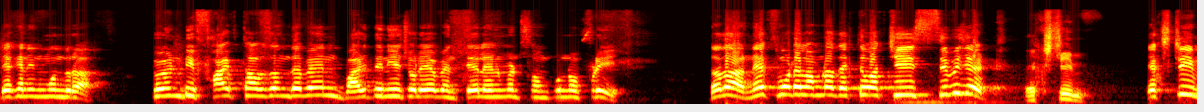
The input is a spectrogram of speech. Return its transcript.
দেখে নিন বন্ধুরা টোয়েন্টি ফাইভ থাউজেন্ড দেবেন বাড়িতে নিয়ে চলে যাবেন। তেল হেলমেট সম্পূর্ণ ফ্রি দাদা নেক্সট মডেল আমরা দেখতে পাচ্ছি সিবিজেট এক্সট্রিম এক্সট্রিম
